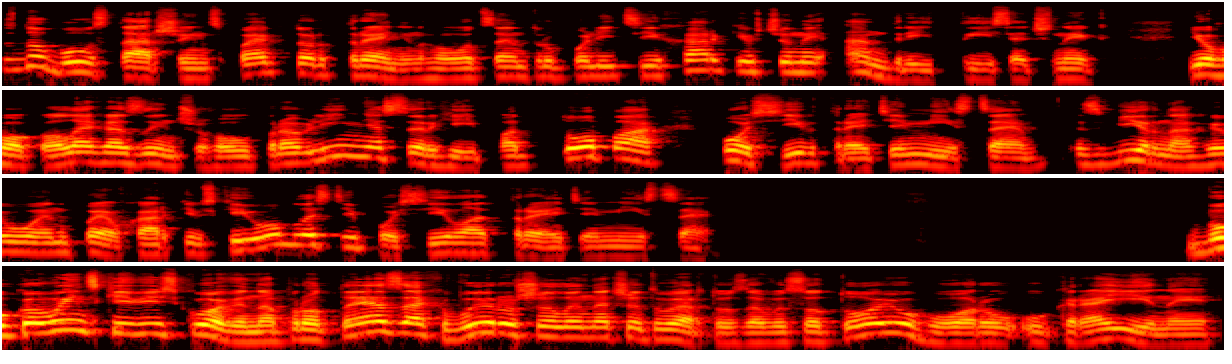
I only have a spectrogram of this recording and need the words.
здобув старший інспектор тренінгового центру поліції Харківщини Андрій Тисячник. Його колега з іншого управління Сергій Падтопа посів третє місце. Збірна ГУНП в Харківській області посіла третє місце. Буковинські військові на протезах вирушили на четверту за висотою гору України.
